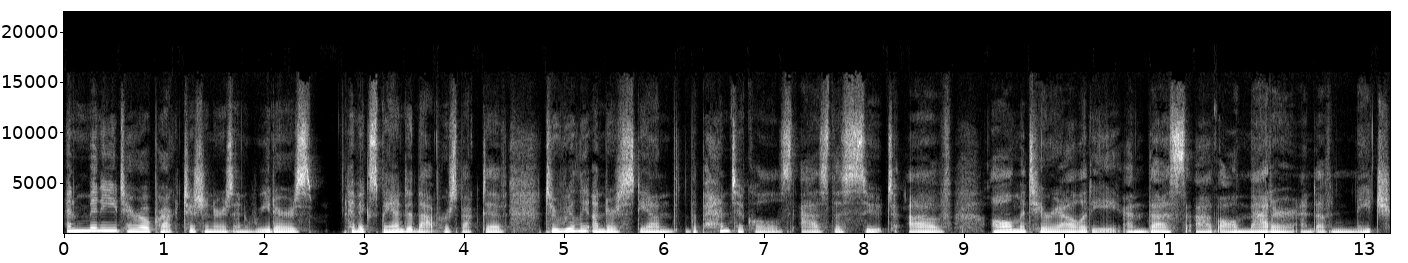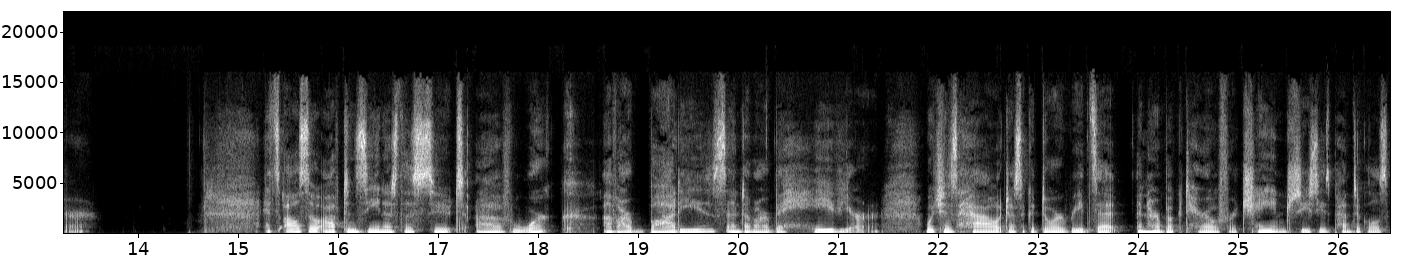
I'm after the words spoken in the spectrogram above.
And many tarot practitioners and readers have expanded that perspective to really understand the pentacles as the suit of all materiality and thus of all matter and of nature. It's also often seen as the suit of work, of our bodies, and of our behavior, which is how Jessica Dore reads it in her book Tarot for Change. She sees pentacles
